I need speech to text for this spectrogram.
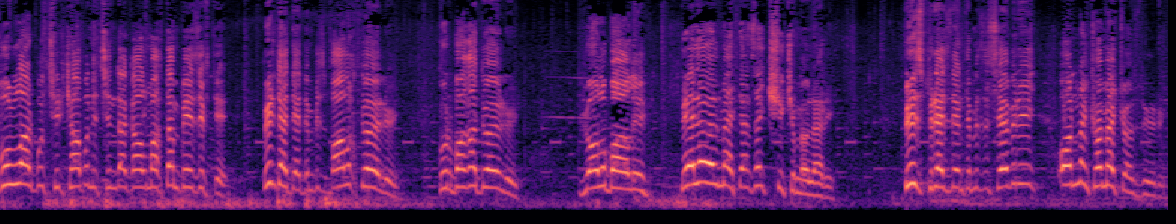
Bunlar bu çirkabın içində qalmaqdan bezifdir. Bir də dedim biz balıq deyilük. Qurbağa deyilük. Yolu bağlayıb belə ölməkdənsə kişi kimi ölərik. Biz prezidentimizi sevirik, ondan kömək gözləyirik.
